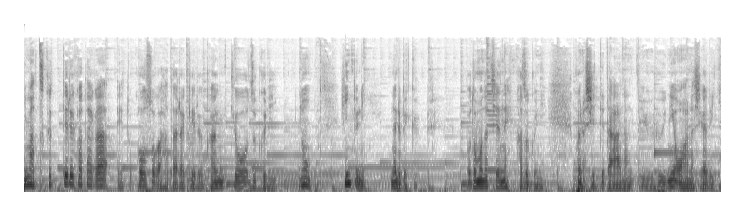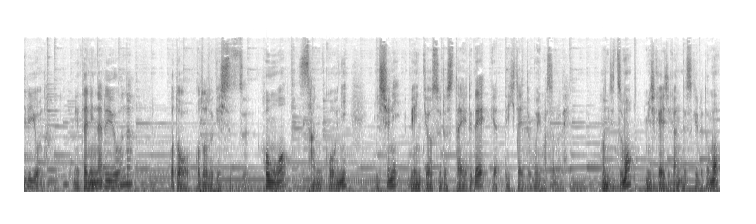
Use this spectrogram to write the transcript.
今作ってる方が、えっと、酵素が働ける環境づくりのヒントになるべくお友達やね、家族にこういうの知ってたなんていう風にお話ができるような、ネタになるようなことをお届けしつつ、本を参考に一緒に勉強するスタイルでやっていきたいと思いますので、本日も短い時間ですけれども、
